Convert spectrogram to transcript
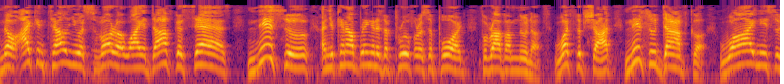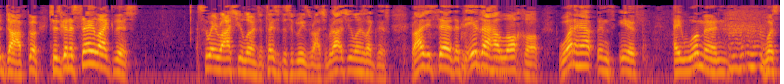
no, I can tell you a svara why a Dafka says, Nisu, and you cannot bring it as a proof or a support for Rav Hamnuna. What's the pshat? Nisu Davka. Why Nisu Davka? She's going to say like this. That's the way Rashi learns. It Taisa disagrees with Rashi, but Rashi learns like this. Rashi says that there is a halacha. What happens if a woman was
